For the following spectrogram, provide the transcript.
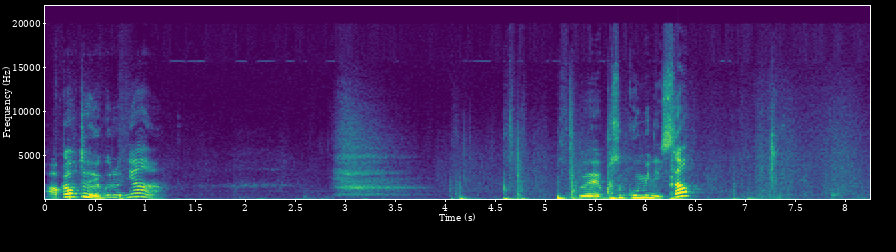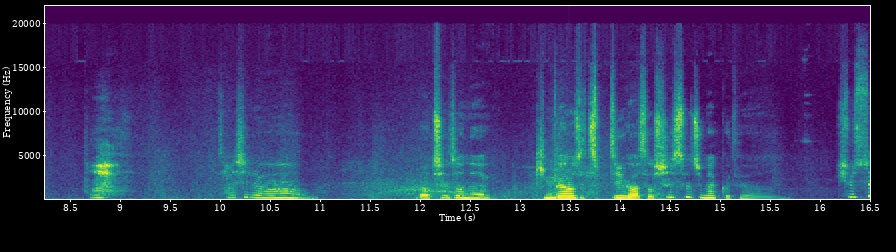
아까부터 왜 그러냐? 왜 무슨 고민 있어? 사실은 며칠 전에 김가로새 집들 가서 실수 좀 했거든. 실수?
